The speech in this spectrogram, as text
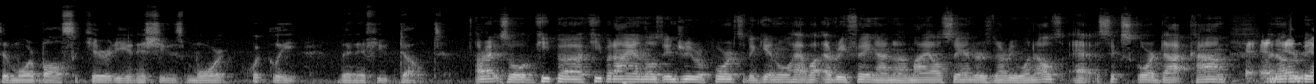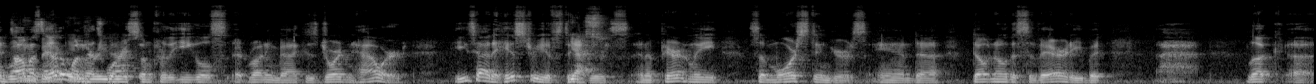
to more ball security and issues more quickly than if you don't. All right, so we'll keep uh, keep an eye on those injury reports, and again, we'll have everything on uh, Miles Sanders and everyone else at sicscore.com. And, Another and, big and Thomas, the other one that's worrisome for the Eagles at running back is Jordan Howard. He's had a history of stingers, yes. and apparently some more stingers, and uh, don't know the severity. But uh, look, uh,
